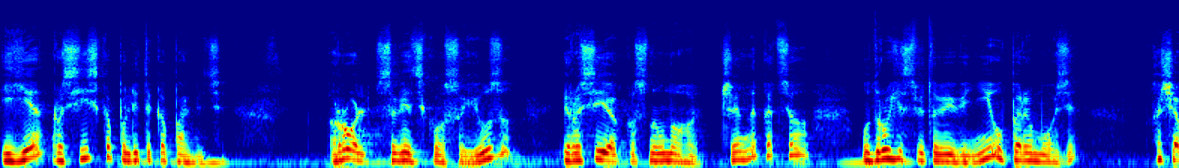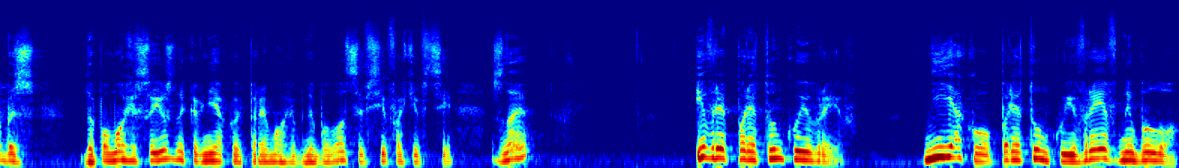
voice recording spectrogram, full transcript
і є російська політика пам'яті. Роль Совєтського Союзу і Росії як основного чинника цього у Другій світовій війні, у перемозі. Хоча без допомоги союзників ніякої перемоги б не було, це всі фахівці знають. І в порятунку євреїв. Ніякого порятунку євреїв не було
